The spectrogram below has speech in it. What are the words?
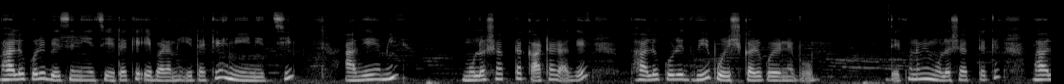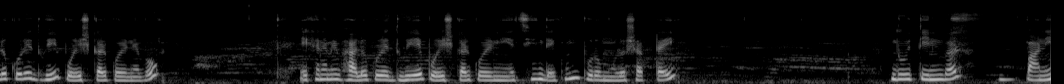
ভালো করে বেছে নিয়েছি এটাকে, এবার আমি এটাকে নিয়ে নিচ্ছি। আগে আমি মূলো শাকটা কাটার আগে ভালো করে ধুয়ে পরিষ্কার করে নেব। দেখুন আমি মূলো শাকটাকে ভালো করে ধুয়ে পরিষ্কার করে নেব। এখানে আমি ভালো করে ধুয়ে পরিষ্কার করে নিয়েছি। দেখুন পুরো মূলো শাকটাই দুই তিনবার পানি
